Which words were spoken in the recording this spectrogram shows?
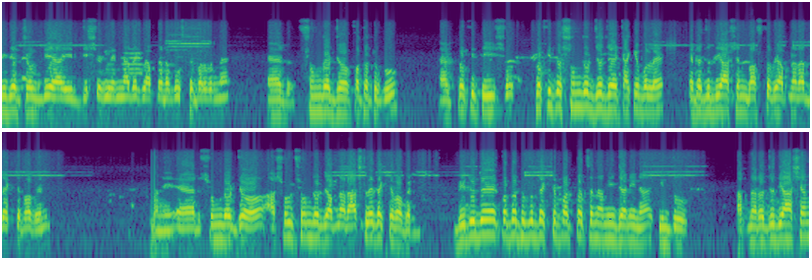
নিজের চোখ দিয়ে এই দৃশ্যগুলো না দেখলে আপনারা বুঝতে পারবেন না এর সৌন্দর্য কতটুকু। আর প্রকৃতি প্রকৃত সৌন্দর্য যে কাকে বলে, এটা যদি আসেন, বাস্তবে আপনারা দেখতে পাবেন। মানে এর সৌন্দর্য, আসল সৌন্দর্য আপনারা আসলে দেখতে পাবেন। ভিডিওতে কতটুকু দেখতে পারতেছেন আমি জানি না, কিন্তু আপনারা যদি আসেন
